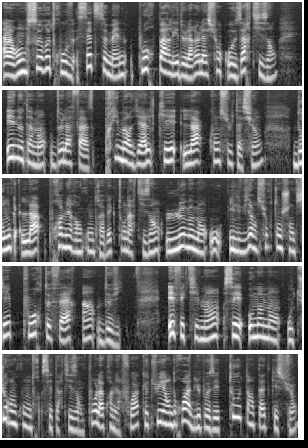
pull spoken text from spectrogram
Alors on se retrouve cette semaine pour parler de la relation aux artisans et notamment de la phase primordiale qui est la consultation. Donc la première rencontre avec ton artisan, le moment où il vient sur ton chantier pour te faire un devis effectivement, c'est au moment où tu rencontres cet artisan pour la première fois que tu es en droit de lui poser tout un tas de questions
